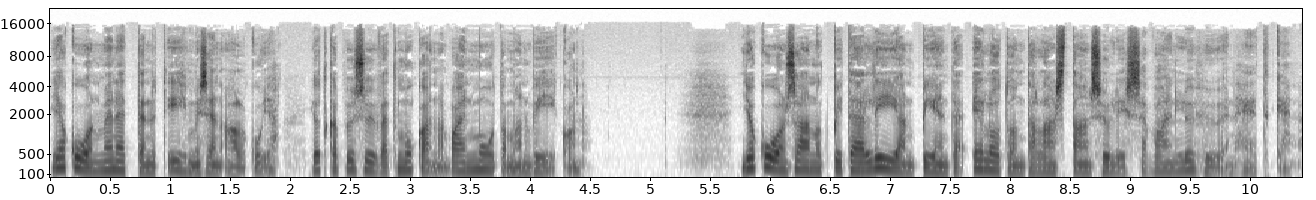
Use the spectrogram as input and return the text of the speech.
Joku on menettänyt ihmisen alkuja, jotka pysyivät mukana vain muutaman viikon. Joku on saanut pitää liian pientä elotonta lastaan sylissä vain lyhyen hetken.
